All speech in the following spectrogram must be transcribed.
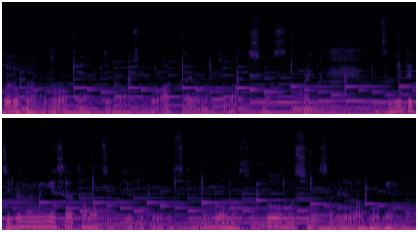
とろくなことが起きないっていうのはちょっとあったような気がします。はい。続いて自分の人間性を保つっていうところですけれども、まあ、相当無視をされれば暴言も、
